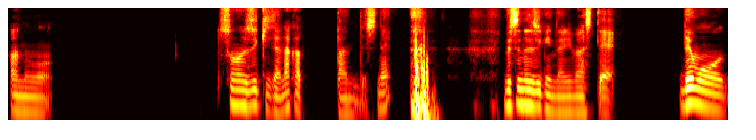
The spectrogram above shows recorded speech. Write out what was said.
あの、その時期じゃなかったんですね。別の時期になりまして。でも、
